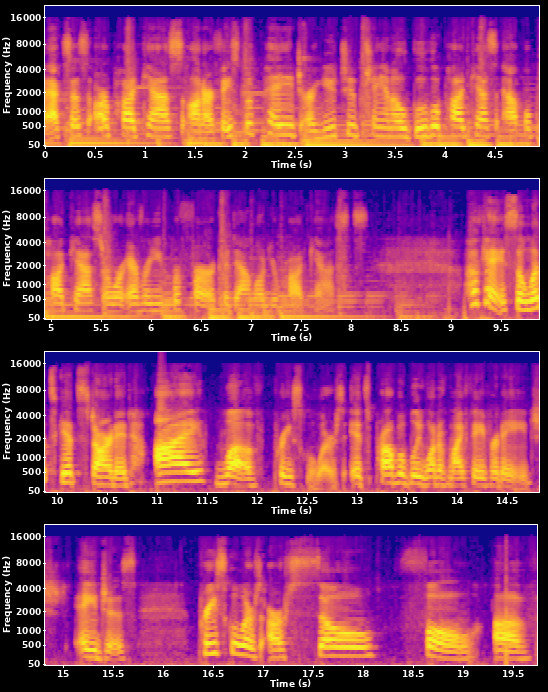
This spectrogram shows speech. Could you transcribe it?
access our podcasts on our Facebook page, our YouTube channel, Google Podcasts, Apple Podcasts, or wherever you prefer to download your podcasts. Okay, so let's get started. I love preschoolers. It's probably one of my favorite age ages. Preschoolers are so full of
